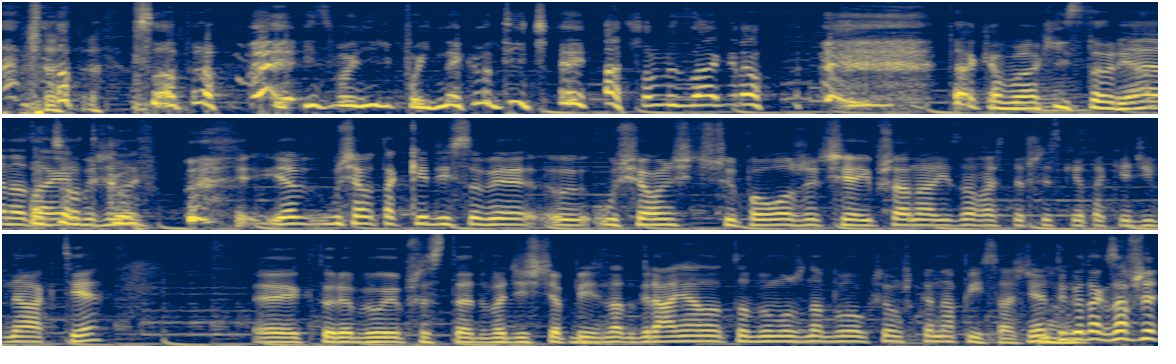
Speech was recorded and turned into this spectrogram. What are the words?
tam zabrał i dzwonili po innego DJ-a, żeby zagrał. Taka była historia Nie, no tak początków. tak, Ja musiał tak kiedyś sobie y, usiąść, czy położyć się i przeanalizować te wszystkie takie dziwne akcje, które były przez te 25 lat grania, no to by można było książkę napisać, nie? No. Tylko tak zawsze,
